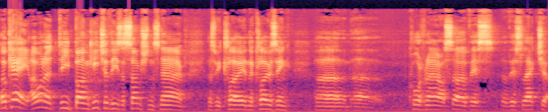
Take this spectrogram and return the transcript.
Okay, I want to debunk each of these assumptions now as we close in the closing uh, uh, quarter of an hour or so of this, of this lecture.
